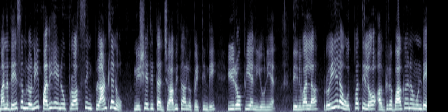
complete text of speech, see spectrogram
మన దేశంలోని పదిహేను ప్రాసెసింగ్ ప్లాంట్లను నిషేధిత జాబితాలో పెట్టింది యూరోపియన్ యూనియన్. దీనివల్ల రొయ్యల ఉత్పత్తిలో అగ్రభాగాన ఉండే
